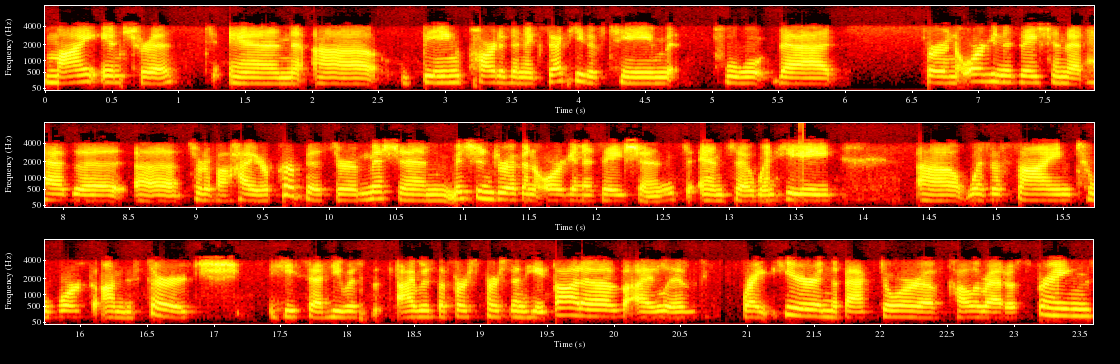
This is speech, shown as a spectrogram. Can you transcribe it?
my interest in uh, being part of an executive team for that for an organization that has a, a, sort of a higher purpose or a mission, mission driven organizations. And so when he uh, was assigned to work on the search, he said he was I was the first person he thought of. I lived right here in the back door of Colorado Springs.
